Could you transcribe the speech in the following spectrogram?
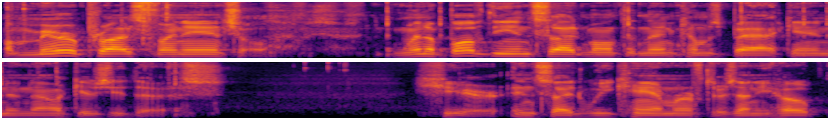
Ameriprise Financial went above the inside month and then comes back in, and now it gives you this here. Inside weak hammer, if there's any hope.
